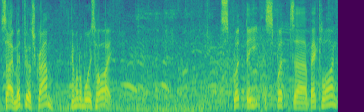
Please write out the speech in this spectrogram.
So midfield scrum, Hamilton Boys High. Split the split uh, back line.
